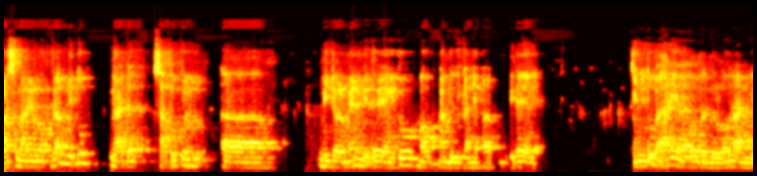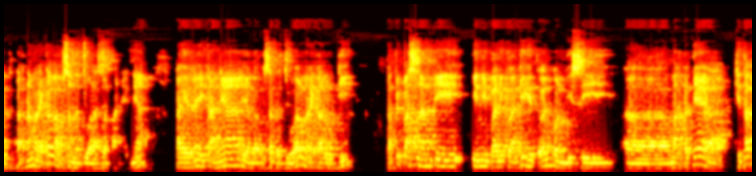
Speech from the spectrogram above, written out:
pas kemarin lockdown itu nggak ada satupun uh, middleman gitu ya yang itu mau ngambil ikannya para pembudidaya gitu. Ini tuh bahaya over the long run gitu. Karena mereka nggak bisa menjual hasil panennya, akhirnya ikannya yang nggak bisa terjual mereka rugi. Tapi pas nanti ini balik lagi gitu kan kondisi uh, marketnya ya kita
